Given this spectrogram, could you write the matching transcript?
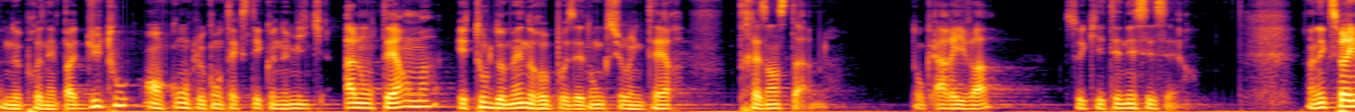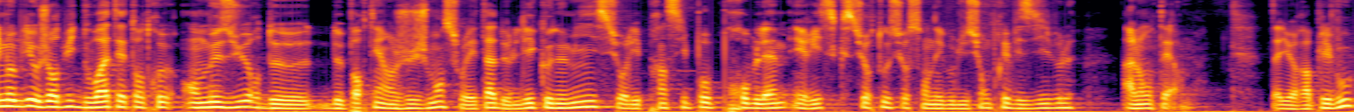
ne prenaient pas du tout en compte le contexte économique à long terme et tout le domaine reposait donc sur une terre très instable. Donc arriva ce qui était nécessaire. Un expert immobilier aujourd'hui doit être en mesure de, porter un jugement sur l'état de l'économie, sur les principaux problèmes et risques, surtout sur son évolution prévisible à long terme. D'ailleurs, rappelez-vous,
